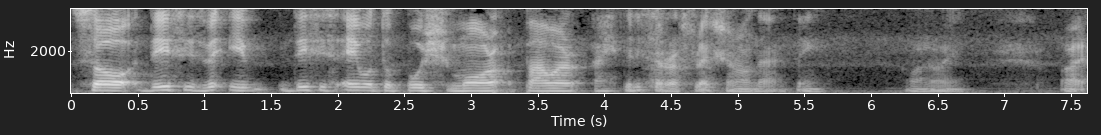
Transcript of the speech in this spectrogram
So this is if this is able to push more power. There is a reflection on that thing. Oh no all right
